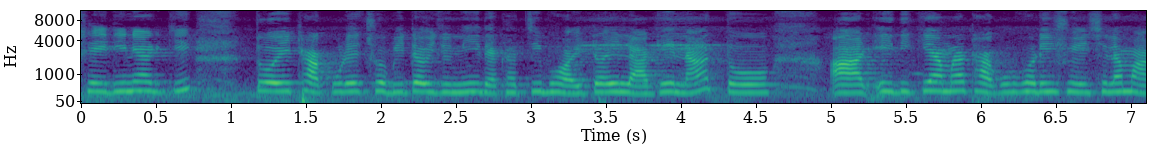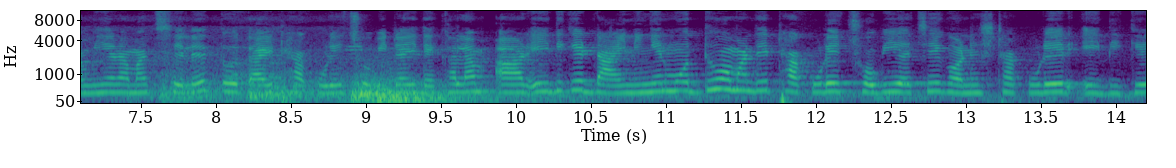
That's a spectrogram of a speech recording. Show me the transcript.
সেই দিনে আর কি। তো এই ঠাকুরের ছবিটা ওই জন্যই দেখাচ্ছি। ভয় টয় লাগে না। তো আর এইদিকে আমরা ঠাকুর ঘরেই শুয়েছিলাম, আমি আর আমার ছেলে, তো তাই ঠাকুরের ছবিটাই দেখালাম। আর এইদিকে ডাইনিংয়ের মধ্যেও আমাদের ঠাকুরের ছবি আছে, গণেশ ঠাকুরের এইদিকে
